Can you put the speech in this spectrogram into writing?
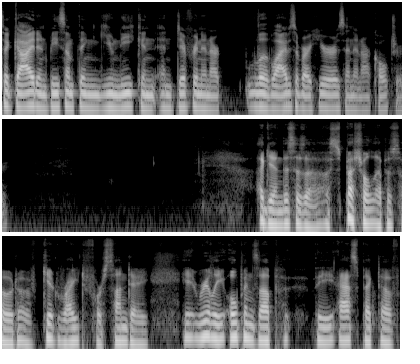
to guide and be something unique and, and different in our the lives of our hearers and in our culture. Again, this is a, a special episode of Get Right for Sunday. It really opens up the aspect of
